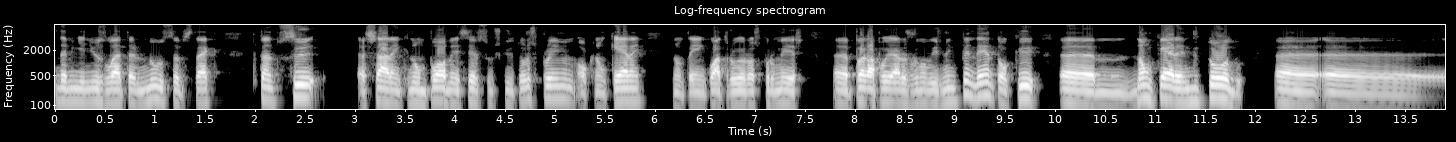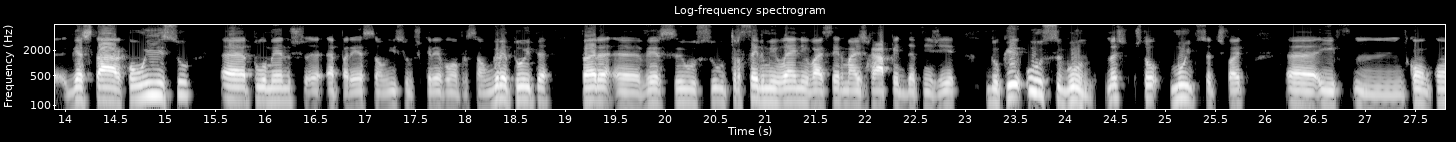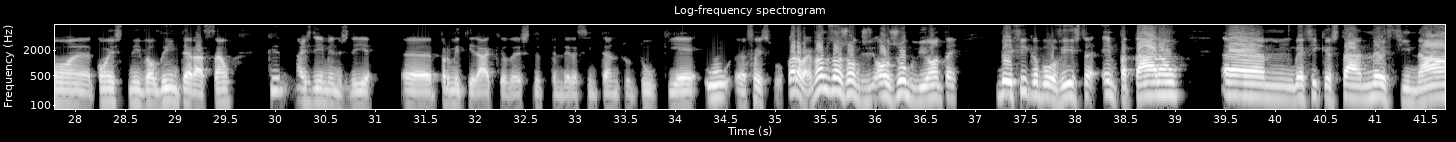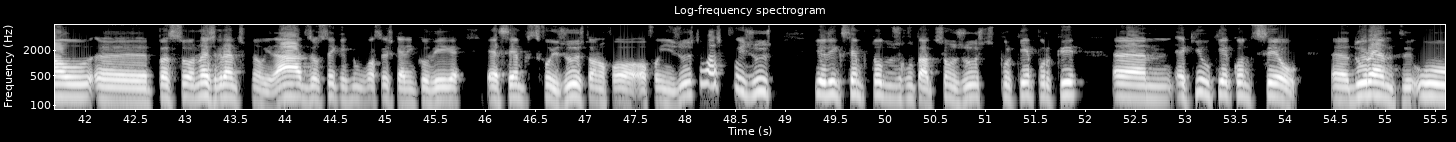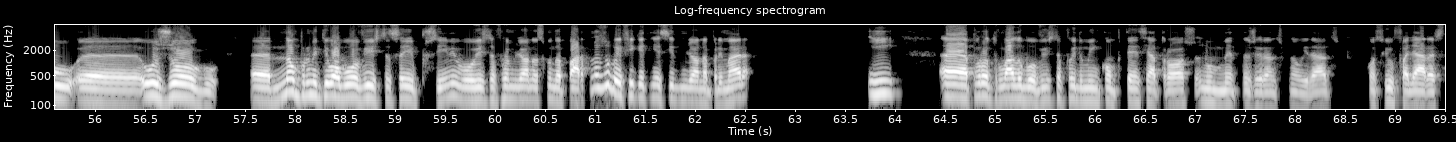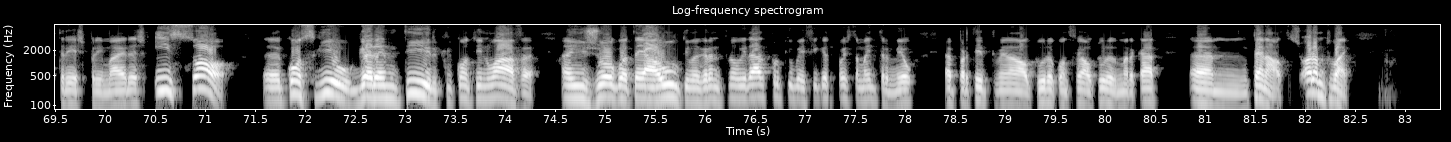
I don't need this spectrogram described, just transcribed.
da minha newsletter no Substack. Portanto, se acharem que não podem ser subscritores premium, ou que não querem, que não têm 4 euros por mês uh, para apoiar o jornalismo independente, ou que uh, não querem de todo uh, gastar com isso, pelo menos apareçam e subscrevam a versão gratuita para ver se o, o, terceiro milénio vai ser mais rápido de atingir do que o segundo. Mas estou muito satisfeito e um, com, com, com este nível de interação que, mais dia menos dia, uh, permitirá que eu deixe de depender assim tanto do que é o uh, Facebook. Ora bem, vamos ao jogo, ao jogo de ontem. Benfica Boa Vista, empataram. Um, Benfica está na final, uh, passou nas grandes penalidades. Eu sei que aquilo que vocês querem que eu diga é sempre se foi justo ou não foi, ou foi injusto. Eu acho que foi justo e eu digo sempre que todos os resultados são justos. Porquê? Porque um, aquilo que aconteceu uh, durante o, uh, o jogo não permitiu ao Boa Vista sair por cima. O Boa Vista foi melhor na segunda parte, mas o Benfica tinha sido melhor na primeira. E Uh, por outro lado, o Boa Vista foi de uma incompetência atroz no momento das grandes penalidades. Conseguiu falhar as três primeiras e só uh, conseguiu garantir que continuava em jogo até à última grande penalidade, porque o Benfica depois também tremeu a partir de determinada altura, quando foi a altura de marcar um, penaltis. Ora, muito bem.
